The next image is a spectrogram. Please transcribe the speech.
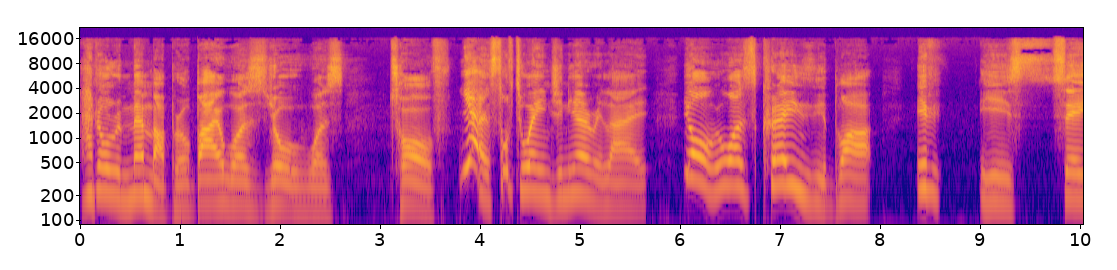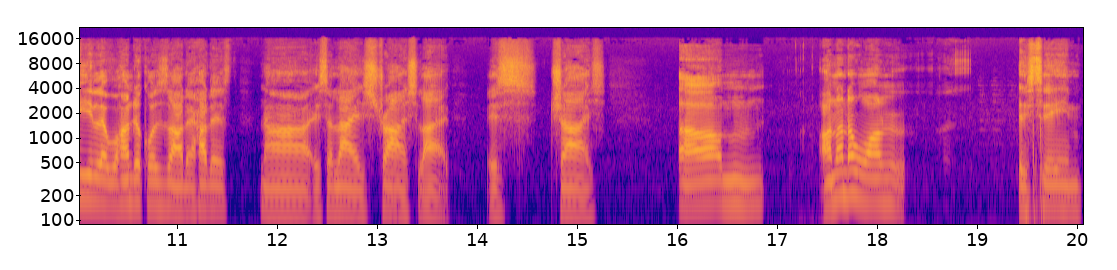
I don't remember, bro. But I was yo was tough. Yeah, software engineering, like yo, it was crazy. But if he's saying level hundred courses are the hardest, nah, it's a lie. It's trash. Like it's trash. Um, another one is saying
